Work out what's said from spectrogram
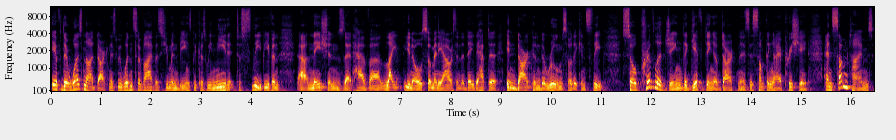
If there was not darkness, we wouldn't survive as human beings because we need it to sleep. Even uh, nations that have uh, light, you know, so many hours in the day, they have to darken the room so they can sleep. So privileging the gifting of darkness is something I appreciate. And sometimes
